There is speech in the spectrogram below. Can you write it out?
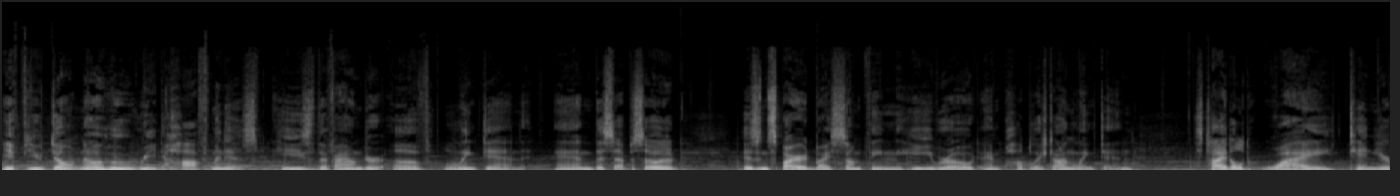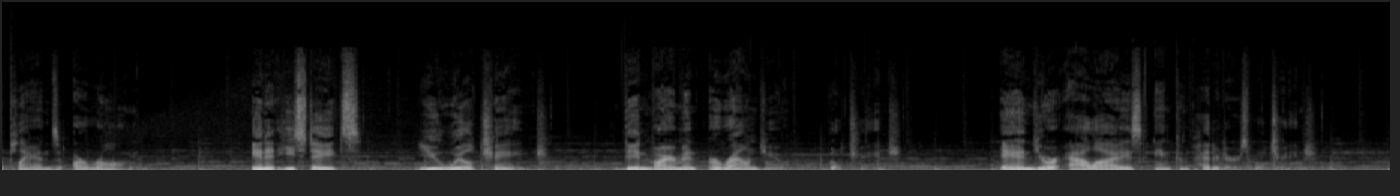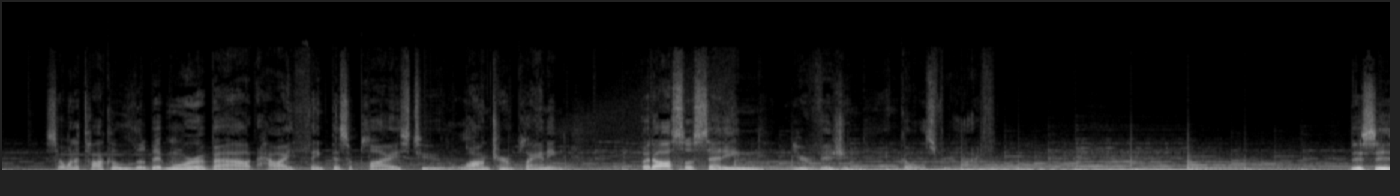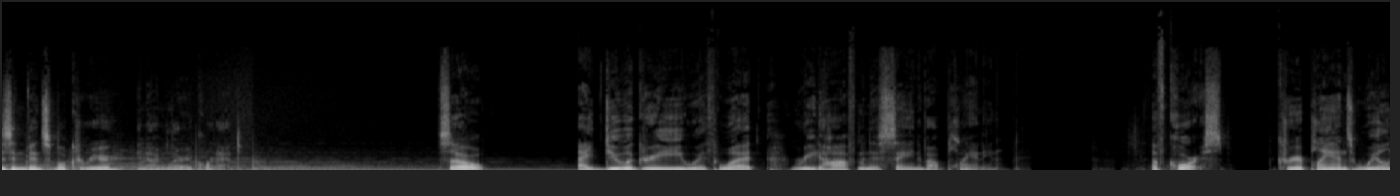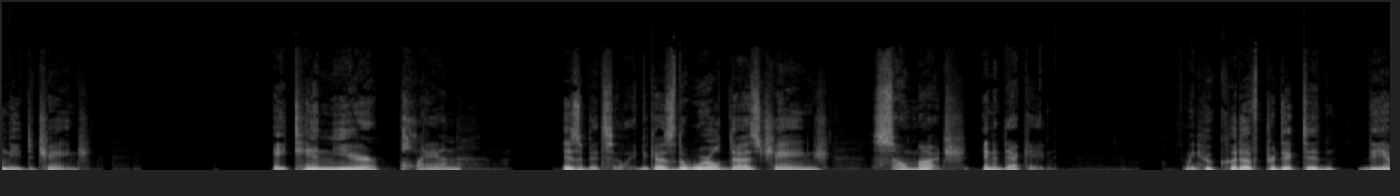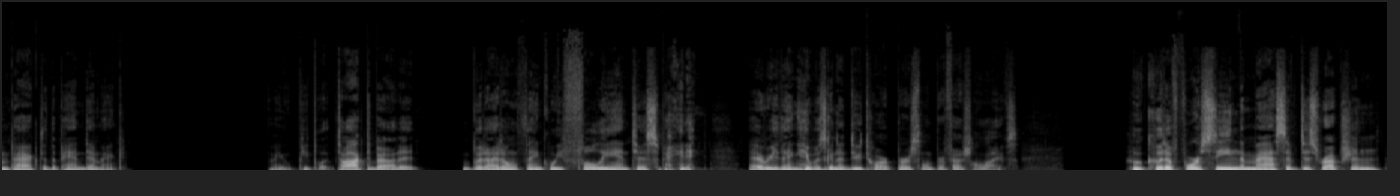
If you don't know who Reid Hoffman is, he's the founder of LinkedIn. And this episode is inspired by something he wrote and published on LinkedIn. It's titled Why 10 Year Plans Are Wrong. In it, he states, You will change. The environment around you will change. And your allies and competitors will change. So, I want to talk a little bit more about how I think this applies to long term planning, but also setting your vision and goals for your life. This is Invincible Career, and I'm Larry Cornett. So, I do agree with what Reid Hoffman is saying about planning. Of course, career plans will need to change a 10 year plan is a bit silly because the world does change so much in a decade. I mean, who could have predicted the impact of the pandemic? I mean, people had talked about it, but I don't think we fully anticipated everything it was going to do to our personal and professional lives. Who could have foreseen the massive disruption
